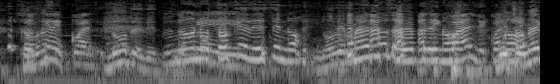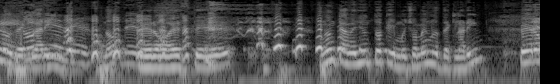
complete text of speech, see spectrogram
jamás. ¿Toque de cuál? No, de, de- No, no, Toque- de este no. No, de no. manos, a ver, ¿De no. cuál? ¿De cuál mucho menos de Clarín, de- ¿no? de- Pero este, nunca me dio un toque y mucho menos de Clarín, pero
